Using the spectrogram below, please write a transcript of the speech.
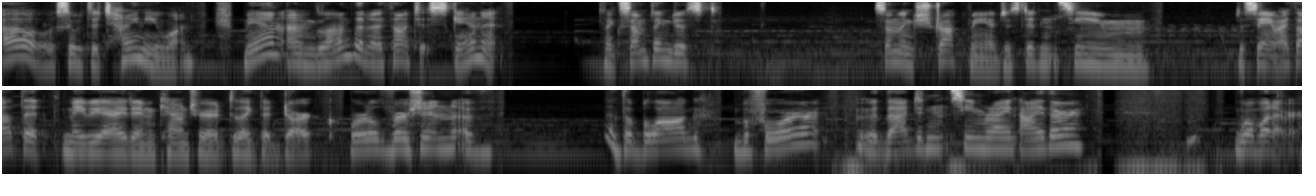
Oh, so it's a tiny one. Man, I'm glad that I thought to scan it. Like something just. Something struck me. It just didn't seem the same. I thought that maybe I'd encountered like the dark world version of the Blogg before. That didn't seem right either. Well, whatever.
